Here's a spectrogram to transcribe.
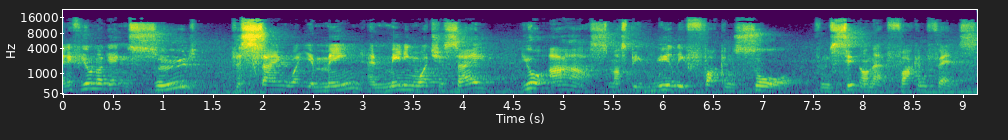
And if you're not getting sued for saying what you mean and meaning what you say, your ass must be really fucking sore from sitting on that fucking fence.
